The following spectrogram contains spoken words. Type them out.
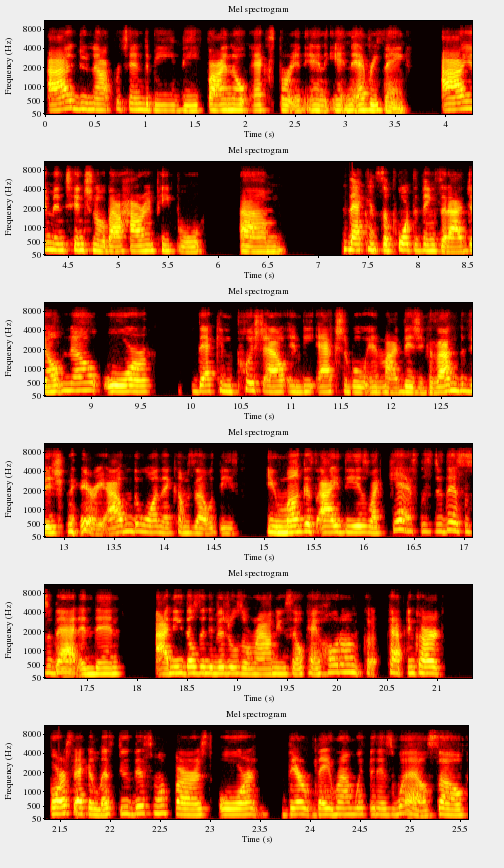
I do not pretend to be the final expert in, in, in everything. I am intentional about hiring people um, that can support the things that I don't know or that can push out and be actionable in my vision because I'm the visionary. I'm the one that comes out with these humongous ideas like, yes, let's do this, let's do that. And then I need those individuals around me who say, okay, hold on, Captain Kirk, for a second, let's do this one first, or they they run with it as well. So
